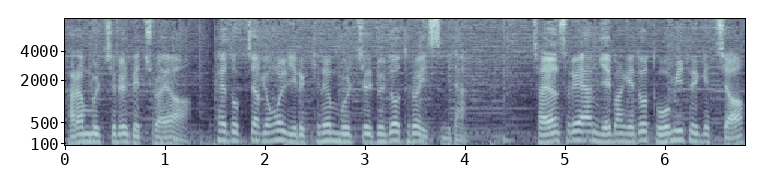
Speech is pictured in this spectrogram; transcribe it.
발암 물질을 배출하여 해독 작용을 일으키는 물질들도 들어 있습니다. 자연스레 암 예방에도 도움이 되겠죠.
